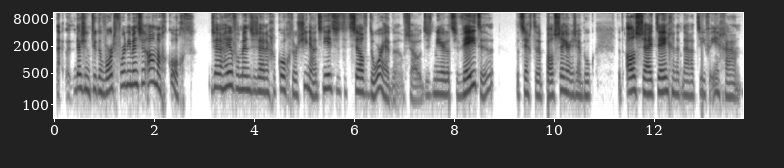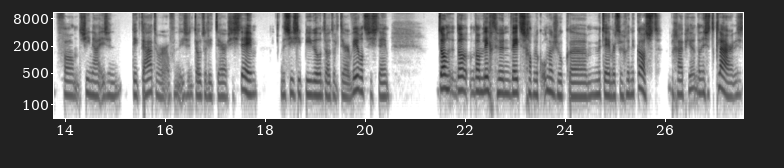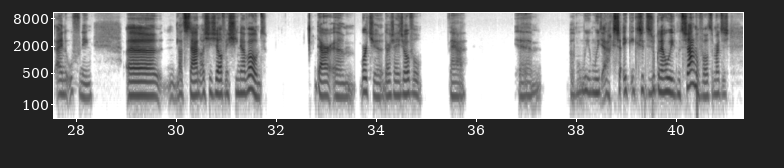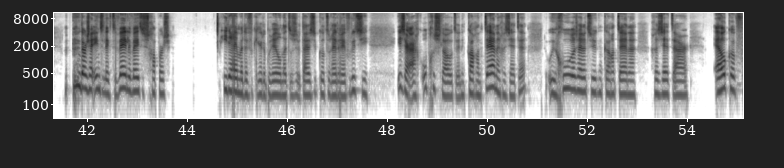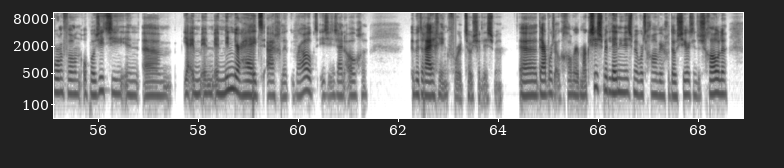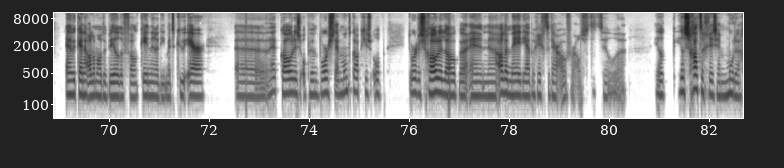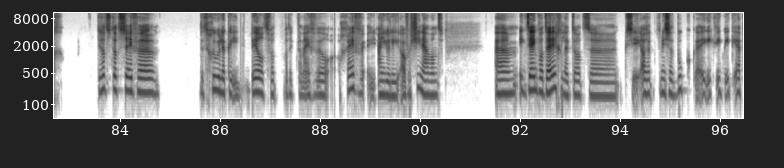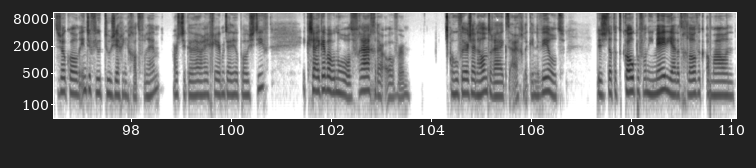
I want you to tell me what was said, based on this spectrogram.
Nou, er is natuurlijk een woord voor. Die mensen zijn allemaal gekocht. Er zijn heel veel mensen zijn er gekocht door China. Het is niet eens dat ze het zelf doorhebben of zo. Het is meer dat ze weten, dat zegt uh, Paul Senger in zijn boek, dat als zij tegen het narratief ingaan van China is een dictator of een, is een totalitair systeem, de CCP wil een totalitair wereldsysteem, dan, dan, dan ligt hun wetenschappelijk onderzoek uh, meteen weer terug in de kast. Begrijp je? Dan is het klaar. Dan is het einde oefening. Uh, laat staan als je zelf in China woont. Daar, um, word je, daar zijn zoveel. Nou ja, um, moet eigenlijk. Ik, ik zit te zoeken naar hoe je het moet samenvatten. Maar het is, daar zijn intellectuele wetenschappers. Iedereen met een verkeerde bril, net als tijdens de culturele revolutie is er eigenlijk opgesloten en in quarantaine gezet. De Oeigoeren zijn natuurlijk in quarantaine gezet daar. Elke vorm van oppositie in, um, ja, in, in, in, minderheid eigenlijk überhaupt is in zijn ogen een bedreiging voor het socialisme. Uh, daar wordt ook gewoon weer marxisme, leninisme wordt gewoon weer gedoseerd in de scholen. En we kennen allemaal de beelden van kinderen die met QR-codes uh, op hun borst en mondkapjes op door de scholen lopen en uh, alle media berichten daarover als het heel, uh, heel, heel schattig is en moedig. Dus dat, dat is even het gruwelijke beeld wat, wat ik dan even wil geven aan jullie over China. Want um, ik denk wel degelijk dat, uh, als ik tenminste dat boek, ik, ik, ik, ik heb dus ook al een interview toezegging gehad van hem. Hartstikke, hij reageert meteen heel positief. Ik zei, ik heb ook nog wat vragen daarover hoe ver zijn hand reikt eigenlijk in de wereld. Dus dat het kopen van die media, dat geloof ik allemaal. En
